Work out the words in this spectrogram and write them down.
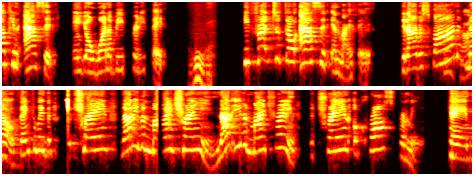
fucking acid in your wannabe pretty face. Ooh. He threatened to throw acid in my face. Did I respond? Oh, no. Thankfully, the, the train, not even my train, not even my train, the train across from me came.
